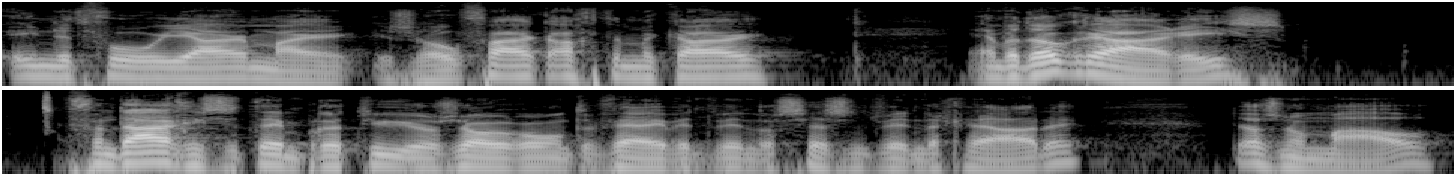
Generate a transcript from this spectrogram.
in het voorjaar, maar zo vaak achter elkaar. En wat ook raar is, vandaag is de temperatuur zo rond de 25, 26 graden. Dat is normaal.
